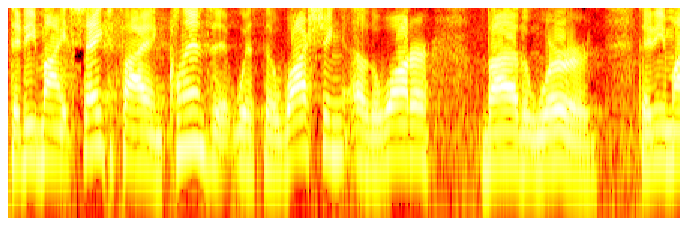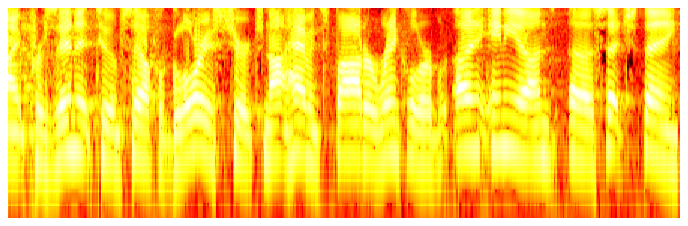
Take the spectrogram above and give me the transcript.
that he might sanctify and cleanse it with the washing of the water by the word, that he might present it to himself a glorious church, not having spot or wrinkle or any uh, such thing,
